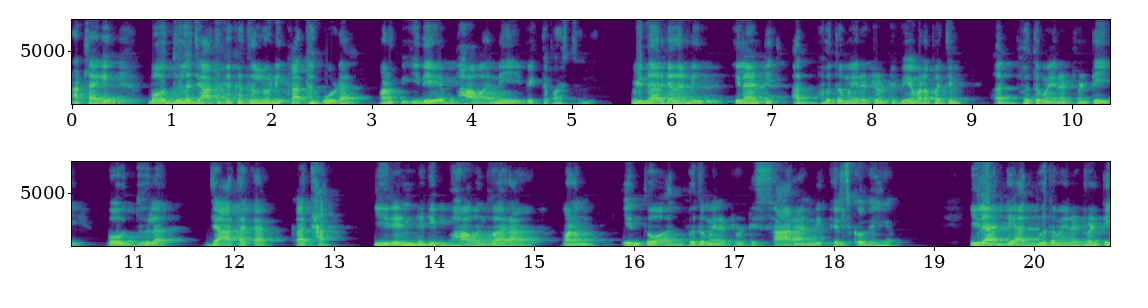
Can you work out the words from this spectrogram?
అట్లాగే బౌద్ధుల జాతక కథల్లోని కథ కూడా మనకు ఇదే భావాన్ని వ్యక్తపరుస్తుంది. విన్నారు కదండి ఇలాంటి అద్భుతమైనటువంటి వేమన పద్యం అద్భుతమైనటువంటి బౌద్ధుల జాతక కథ. ఈ రెండిటి భావం ద్వారా మనం ఎంతో అద్భుతమైనటువంటి సారాన్ని తెలుసుకోగలిగాం. ఇలాంటి అద్భుతమైనటువంటి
